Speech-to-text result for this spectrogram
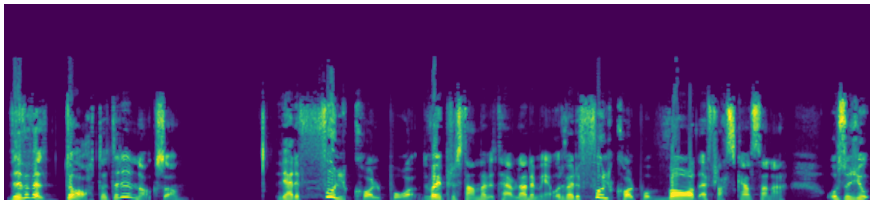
vi var väldigt datadrivna också. Vi hade full koll på, det var ju prestanda vi tävlade med, och vi hade full koll på vad är flaskhalsarna. Och så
